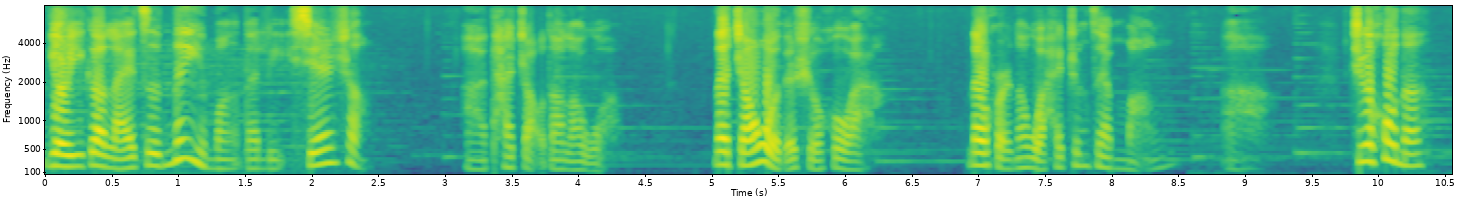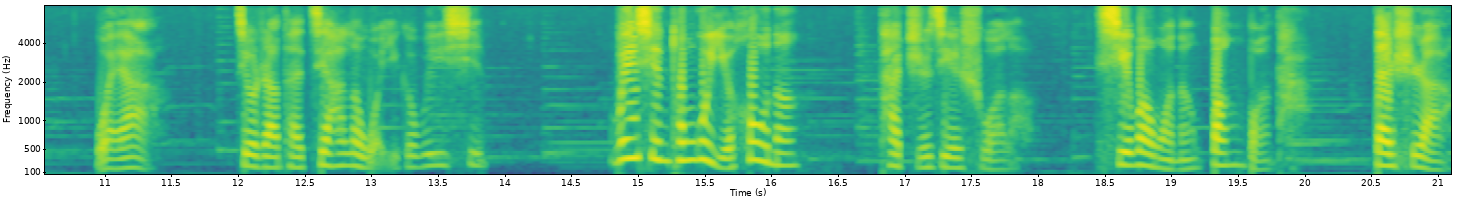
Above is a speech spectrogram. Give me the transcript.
有一个来自内蒙的李先生啊，他找到了我。那找我的时候啊，那会儿呢我还正在忙啊。之后呢，我呀就让他加了我一个微信。微信通过以后呢。他直接说了，希望我能帮帮他，但是啊，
